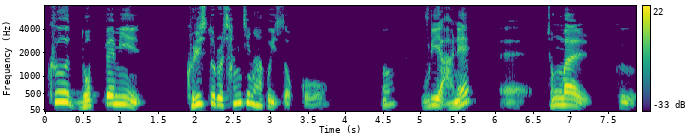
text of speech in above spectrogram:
그 노뱀이 그리스도를 상징하고 있었고 어? 우리 안에 에, 정말 그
